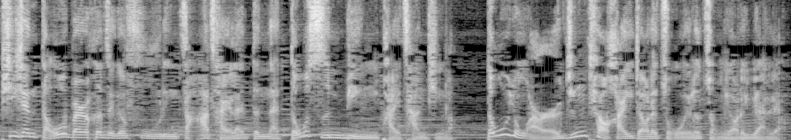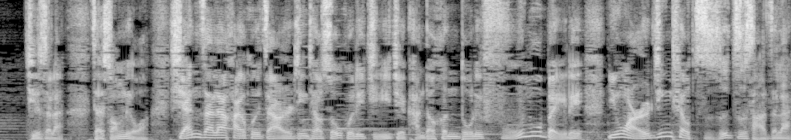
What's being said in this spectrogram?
郫县豆瓣和这个涪陵榨菜呢等呢都是名牌产品了。都用二荆条海椒呢作为了重要的原料。其实呢，在双流啊，现在呢还会在二荆条收获的季节看到很多的父母辈的用二荆条自制啥子呢？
